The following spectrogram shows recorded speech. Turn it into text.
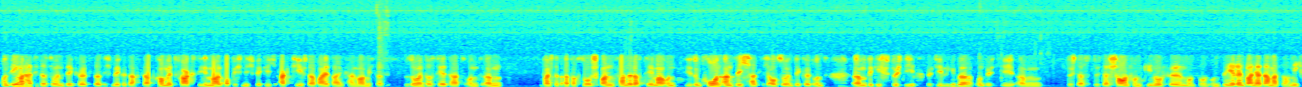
Und irgendwann hat sich das so entwickelt, dass ich mir gedacht habe, komm, jetzt fragst du ihn mal, ob ich nicht wirklich aktiv dabei sein kann, weil mich das so interessiert hat und ähm, weil ich das einfach so spannend fand, das Thema. Und die Synchron an sich hat sich auch so entwickelt und ähm, wirklich durch die, durch die Liebe und durch die ähm, durch das, durch das Schauen von Kinofilmen und, und, und Serien waren ja damals noch nicht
